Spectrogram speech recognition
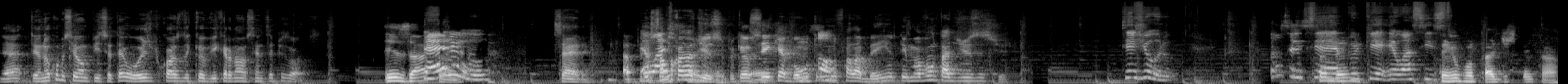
É, eu não comecei One Piece até hoje por causa do que eu vi que era 900 episódios. Exato. Sério? Sério. É só por causa disso, porque eu sei que é bom, todo mundo fala bem, eu tenho uma vontade de assistir. Te juro. Eu não sei se é Também. porque eu assisto. Tenho vontade de tentar.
